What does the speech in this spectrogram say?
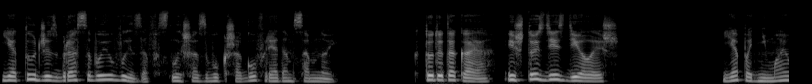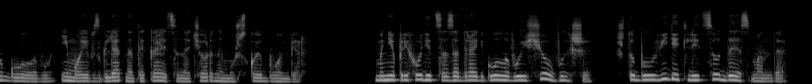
Я тут же сбрасываю вызов, слыша звук шагов рядом со мной. «Кто ты такая? И что здесь делаешь?» Я поднимаю голову, и мой взгляд натыкается на черный мужской бомбер. Мне приходится задрать голову еще выше, чтобы увидеть лицо Десмонда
